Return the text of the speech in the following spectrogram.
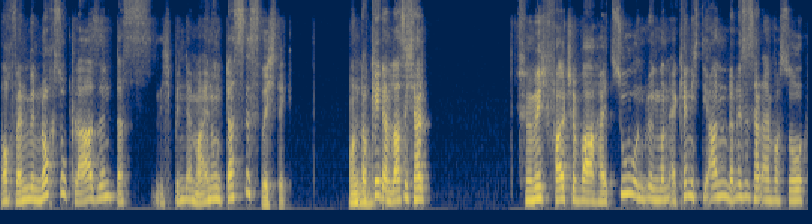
Auch wenn wir noch so klar sind, dass ich bin der Meinung, das ist richtig. Und genau. okay, dann lasse ich halt für mich falsche Wahrheit zu und irgendwann erkenne ich die an, dann ist es halt einfach so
